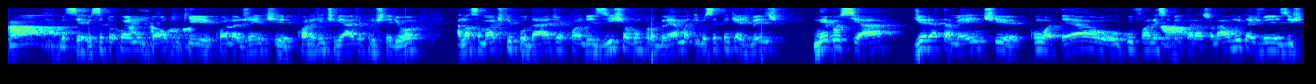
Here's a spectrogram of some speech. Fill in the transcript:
Pra... Você, você tocou aí num ponto que quando a gente, quando a gente viaja para o exterior, a nossa maior dificuldade é quando existe algum problema e você tem que, às vezes, negociar diretamente com o hotel ou com o fornecedor ah. internacional. Muitas vezes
